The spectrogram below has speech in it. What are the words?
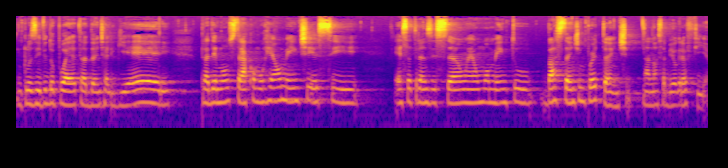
inclusive do poeta Dante Alighieri, para demonstrar como realmente esse essa transição é um momento bastante importante na nossa biografia.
